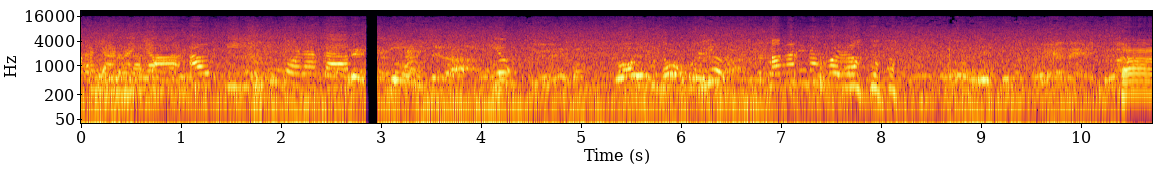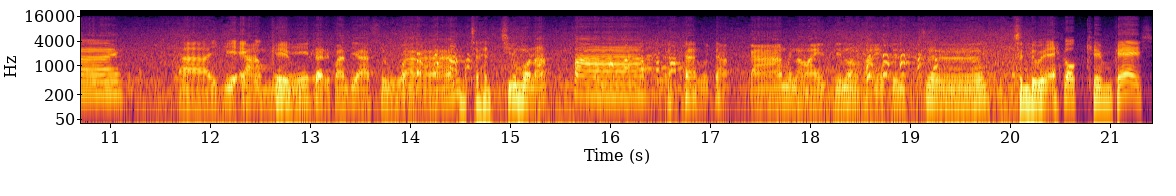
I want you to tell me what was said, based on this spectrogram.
Rencananya Mbak Alfi, ini mau natap. Yuk. Yuk. Makanin aku dong. Hai. Ah, iki Eko Kami Game. dari Panti Asuhan Janji. mau natap mengucapkan minal aidin wal faizin. Senduwe Eko Game, guys.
